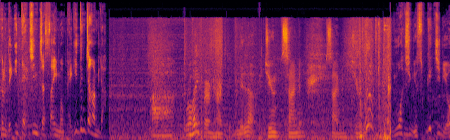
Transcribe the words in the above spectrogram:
그런데 이때 진짜 사이먼 팩이 등장합니다. 아, Roy Bernhard Miller June Simon Simon June 이 와중에 소개질이요.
